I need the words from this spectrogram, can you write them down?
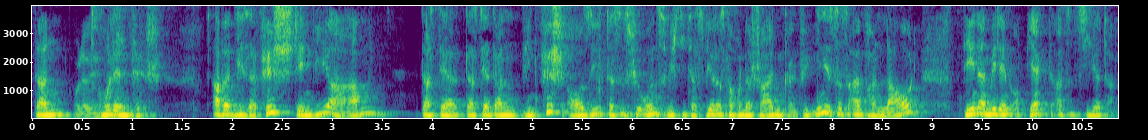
dann den hol Fisch. den Fisch. Aber dieser Fisch, den wir haben, dass der, dass der dann wie ein Fisch aussieht, das ist für uns wichtig, dass wir das noch unterscheiden können. Für ihn ist das einfach ein Laut, den er mit dem Objekt assoziiert hat.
